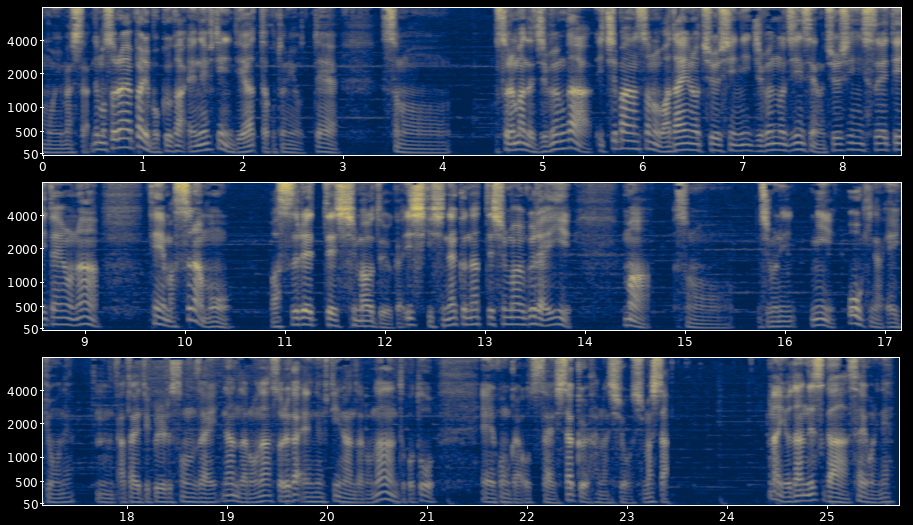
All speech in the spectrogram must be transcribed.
思いました。でもそれはやっぱり僕が NFT に出会ったことによってそのそれまで自分が一番その話題の中心に自分の人生の中心に据えていたようなテーマすらも忘れてしまうというか意識しなくなってしまうぐらいまあその自分に大きな影響をね、うん、与えてくれる存在なんだろうなそれが NFT なんだろうななんてことを、えー、今回お伝えしたく話をしました。まあ余談ですが最後にね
